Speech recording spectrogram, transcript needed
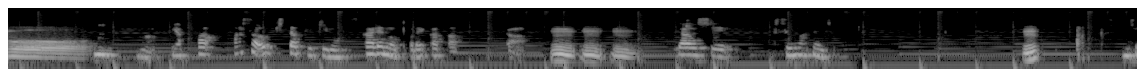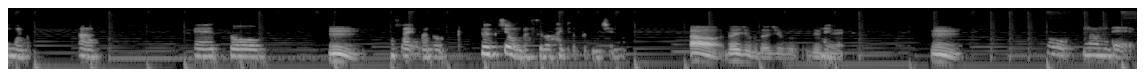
おーうんやっぱ朝起きた時の疲れの取れ方がうんうんうん。違うし、すいません。ん？じゃなんかあ、えーっと、うん。ごめんなさい、あの、通知音がすごい入っちゃったかもしれない。ああ、大丈夫大丈夫。全然。はうん。そう、なんで、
